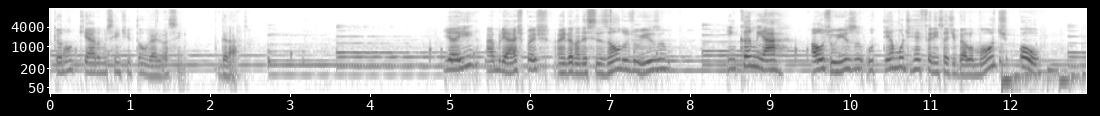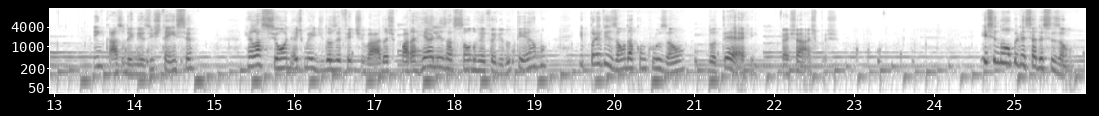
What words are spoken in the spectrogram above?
porque eu não quero me sentir tão velho assim. Grato. E aí, abre aspas, ainda na decisão do juízo, encaminhar ao juízo o termo de referência de Belo Monte ou, em caso de inexistência, relacione as medidas efetivadas para a realização do referido termo e previsão da conclusão do TR. Fecha aspas. E se não obedecer a decisão?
